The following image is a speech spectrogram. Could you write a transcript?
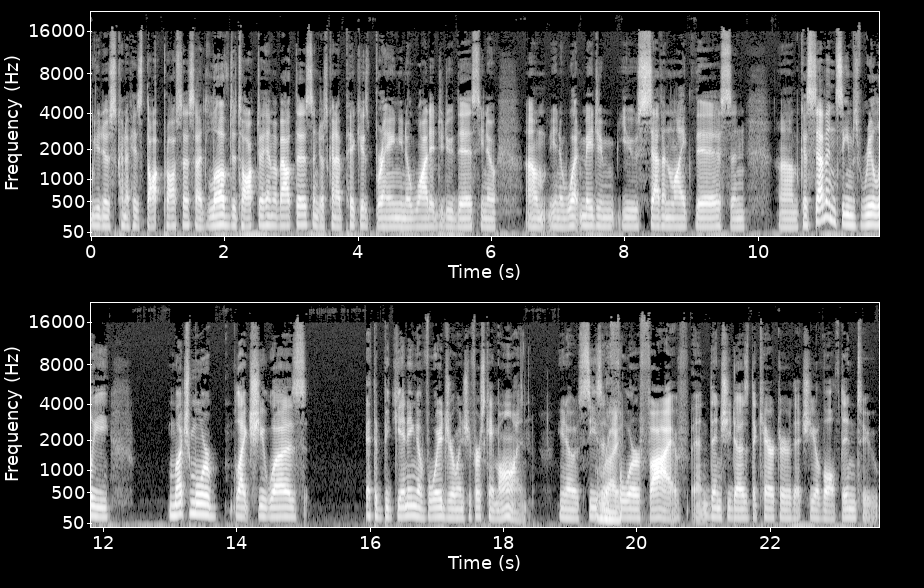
you know, just kind of his thought process. I'd love to talk to him about this and just kind of pick his brain. You know, why did you do this? You know, um, you know what made you use seven like this? And because seven seems really much more like she was at the beginning of Voyager when she first came on. You know, season Right. four or five, and then she does the character that she evolved into.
